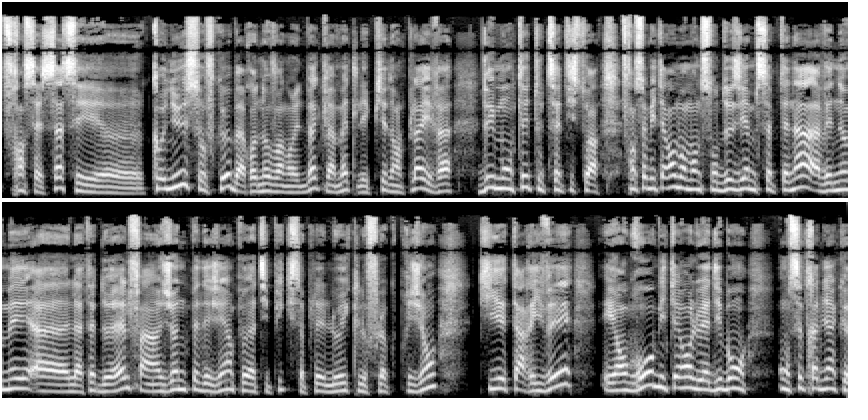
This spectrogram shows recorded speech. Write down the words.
française. Ça, c'est euh, connu, sauf que bah, Renaud Van Ruydenbeck va mettre les pieds dans le plat et va démonter toute cette histoire. François Mitterrand, au moment de son deuxième septennat, avait nommé à la tête de Elf un jeune PDG un peu atypique qui s'appelait Loïc Le Floch-Prigent, qui est arrivé. Et en gros, Mitterrand lui a dit, bon, on sait très bien que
